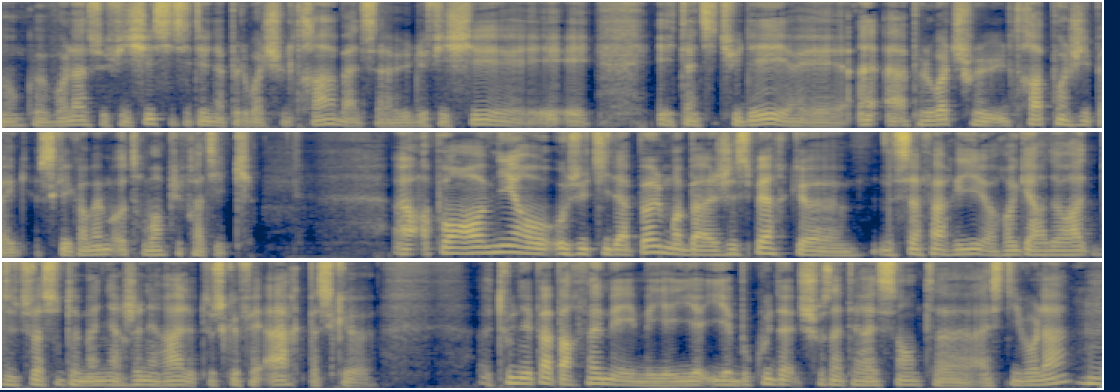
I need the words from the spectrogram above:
Donc euh, voilà, ce fichier, si c'était une Apple Watch Ultra, bah, le fichier est, intitulé euh, Apple Watch Ultra.jpg, ce qui est quand même autrement plus pratique. Alors pour en revenir aux, outils d'Apple, moi bah, j'espère que Safari regardera de toute façon de manière générale tout ce que fait Arc parce que tout n'est pas parfait, mais il y, a beaucoup de choses intéressantes à ce niveau-là. Mmh.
